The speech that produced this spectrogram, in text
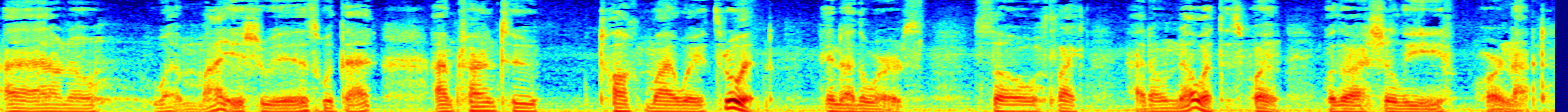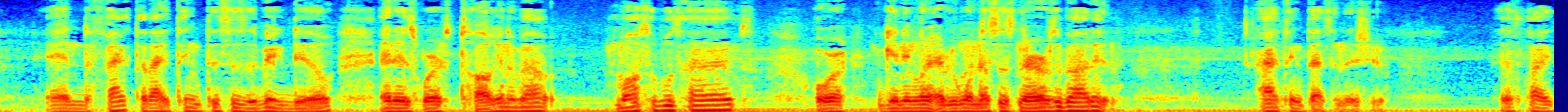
I, I don't know what my issue is with that. I'm trying to talk my way through it, in other words. So it's like, I don't know at this point whether I should leave or not. And the fact that I think this is a big deal and is worth talking about multiple times or getting on everyone else's nerves about it, I think that's an issue. It's like,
